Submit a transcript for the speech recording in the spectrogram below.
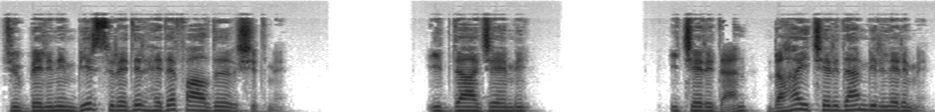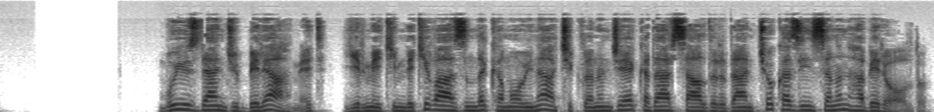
Cübbeli'nin bir süredir hedef aldığı IŞİD mi? İddiacı mi? İçeriden, daha içeriden birileri mi? Bu yüzden Cübbeli Ahmet, 20 Ekim'deki vaazında kamuoyuna açıklanıncaya kadar saldırıdan çok az insanın haberi oldu.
